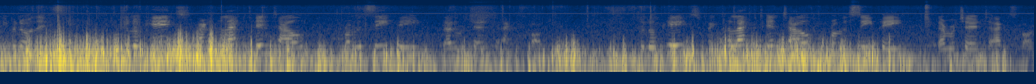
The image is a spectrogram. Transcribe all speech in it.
Keep a note of this. To locate and collect intel from the CP, then return to XCON. To locate and collect intel from the CP, then return to XCON.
